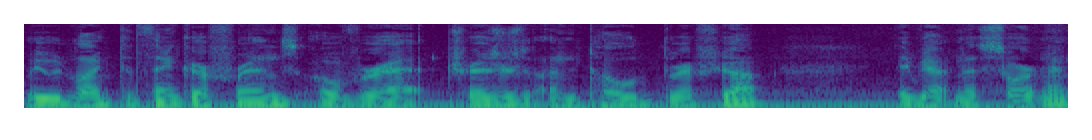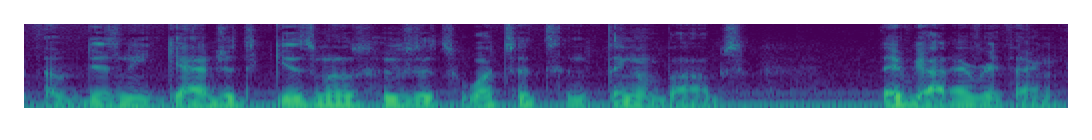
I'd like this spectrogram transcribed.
We would like to thank our friends over at Treasures Untold Thrift Shop. They've got an assortment of Disney gadgets, gizmos, who's-its, what's-its, and thingamabobs. They've got everything.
